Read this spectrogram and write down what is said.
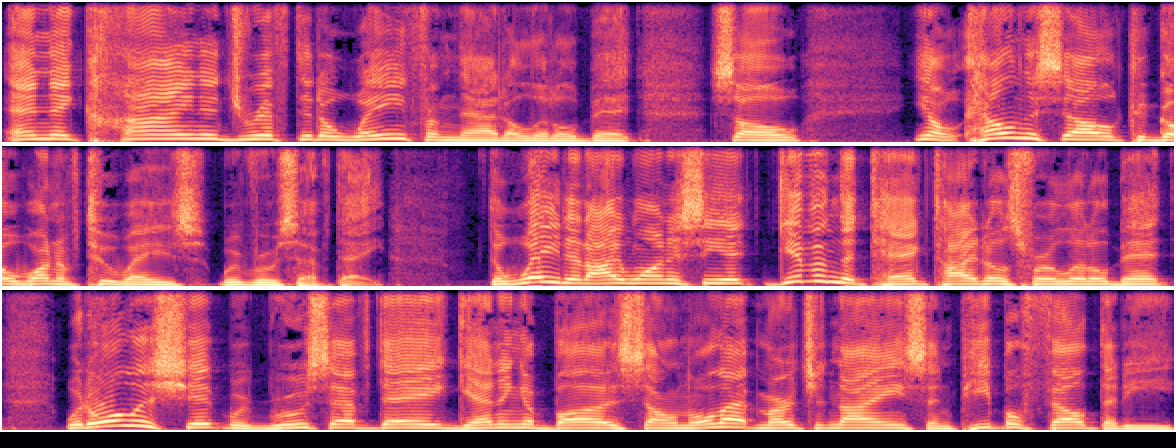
And they kind of drifted away from that a little bit. So you know hell in a cell could go one of two ways with rusev day the way that I want to see it, give him the tag titles for a little bit. With all this shit with Rusev Day getting a buzz, selling all that merchandise, and people felt that he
